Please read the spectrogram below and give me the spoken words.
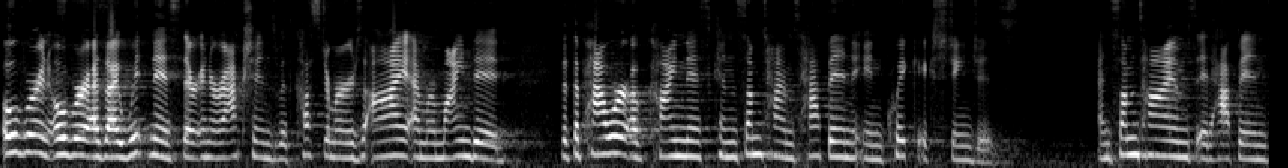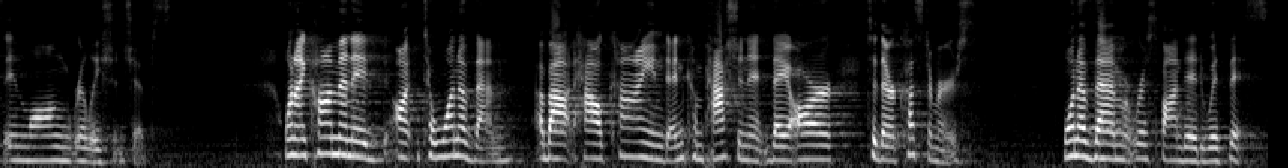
Over and over, as I witness their interactions with customers, I am reminded that the power of kindness can sometimes happen in quick exchanges, and sometimes it happens in long relationships. When I commented to one of them about how kind and compassionate they are to their customers, one of them responded with this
